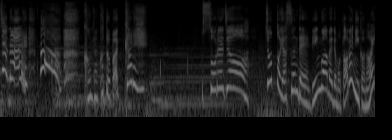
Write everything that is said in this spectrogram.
じゃないこんなことばっかり。それじゃあちょっと休んでリンゴ飴でも食べに行かない？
